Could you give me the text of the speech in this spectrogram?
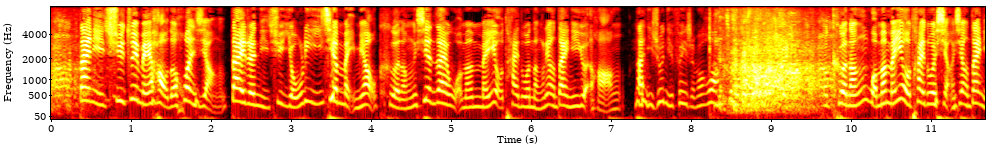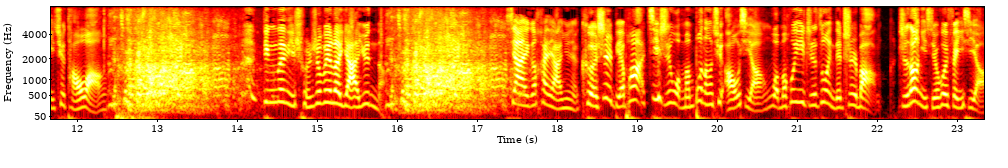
带你去最美好的幻想，带着你去游历一切美妙。可能现在我们没有太多能量带你远航，那你说你废什么话？可能我们没有太多想象带你去逃亡。盯着你纯是为了押韵呢。下一个还押韵，可是别怕，即使我们不能去翱翔，我们会一直做你的翅膀，直到你学会飞翔。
